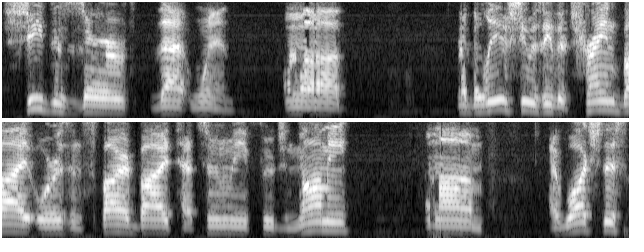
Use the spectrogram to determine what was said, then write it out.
she deserved that win. Uh, I believe she was either trained by or is inspired by Tatsumi Fujinami. Um, I watched this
